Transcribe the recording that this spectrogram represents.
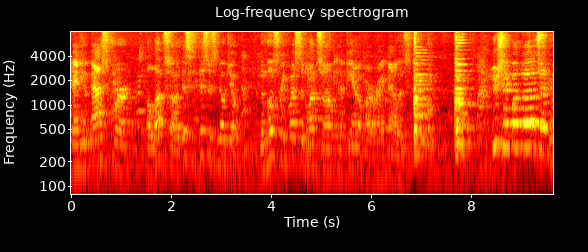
and you ask for a love song, this is this is no joke. The most requested love song in a piano bar right now is You shake my nuts and you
